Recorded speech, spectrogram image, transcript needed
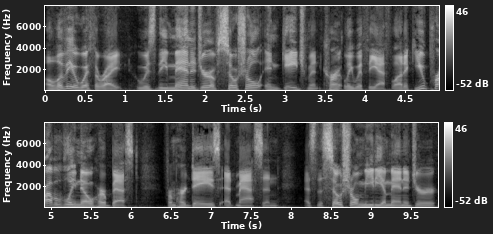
Olivia Witherite, who is the manager of social engagement currently with the Athletic. You probably know her best from her days at MASN as the social media manager,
